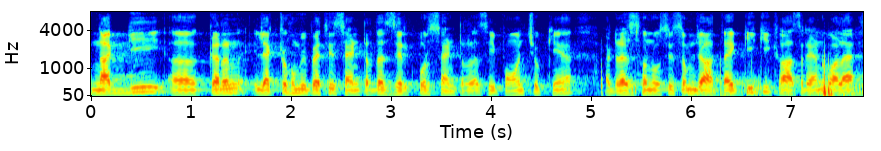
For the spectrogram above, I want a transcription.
Nagi Karan electro homeopathy centre ਦਾ ਜ਼ੀਰਕਪੁਰ ਸੈਂਟਰ ਅਸੀਂ ਪਹੁੰਚ ਚੁੱਕੇ ਹਾਂ। ਐਡਰੈਸ ਤੁਹਾਨੂੰ ਅਸੀਂ ਸਮਝਾਤਾ ਹੈ ਕੀ ਕੀ ਖਾਸ ਰਹਿਣ ਵਾਲਾ ਹੈ,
